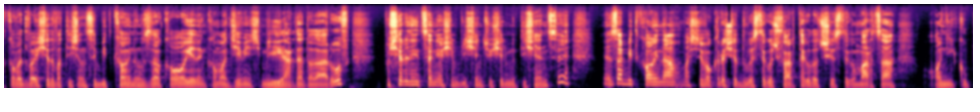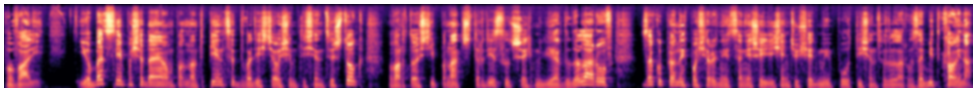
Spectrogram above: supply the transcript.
dodatkowe 22 tysiące Bitcoinów za około 1,9 miliarda dolarów, po średniej cenie 87 tysięcy. Za Bitcoina właśnie w okresie od 24 do 30 marca oni kupowali. I obecnie posiadają ponad 528 tysięcy sztuk wartości ponad 43 miliardów dolarów, zakupionych po średniej cenie 67,5 tysiąca dolarów za bitcoina.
